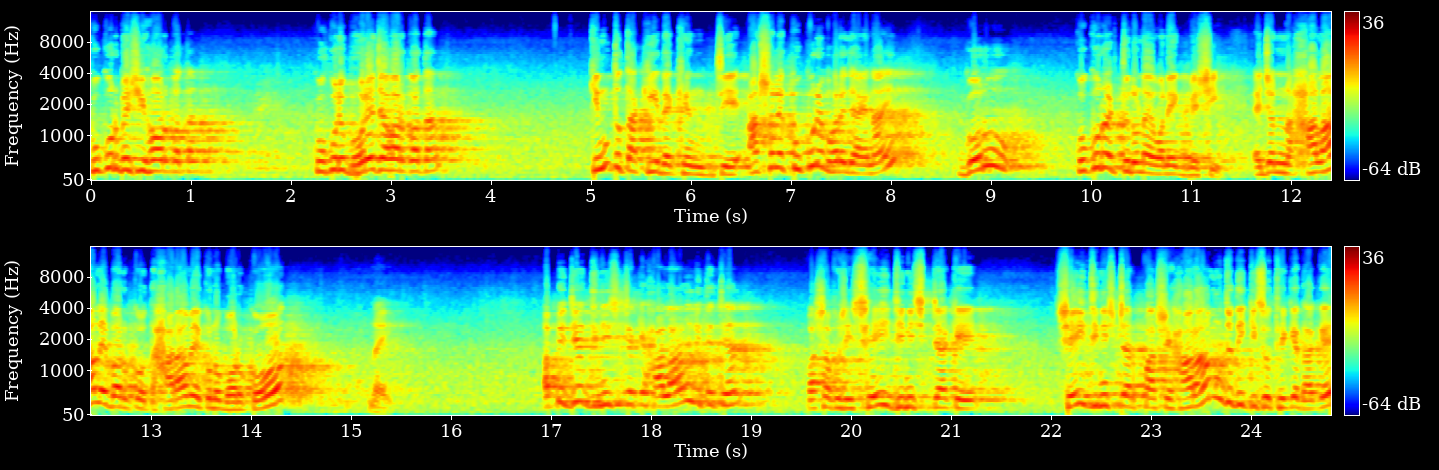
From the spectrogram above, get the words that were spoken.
কুকুর বেশি হওয়ার কথা, কুকুরে ভরে যাওয়ার কথা। কিন্তু তাকিয়ে দেখেন যে আসলে কুকুরে ভরে যায় নাই, গরু কুকুরের তুলনায় অনেক বেশি। এজন্য হালালে বরকত, হারামে কোনো বরকত নাই। আপনি যে জিনিসটাকে হালাল নিতে চান, পাশাপাশি সেই জিনিসটাকে সেই জিনিসটার পাশে হারাম যদি কিছু থেকে থাকে,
